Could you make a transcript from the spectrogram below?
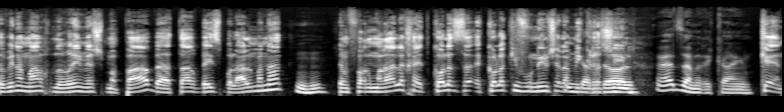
שתבין על מה אנחנו מדברים, יש מפה באתר בייסבול אלמנק, שמראה לך את כל, הז... את כל הכיוונים של המגרשים. גדול. איזה אמריקאים. כן,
